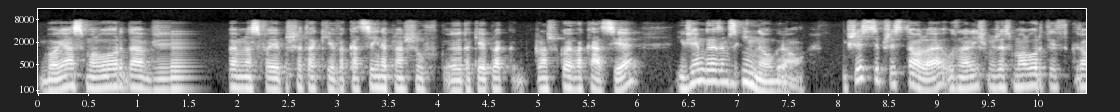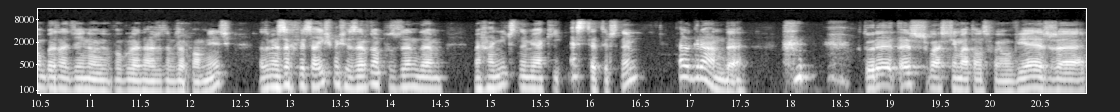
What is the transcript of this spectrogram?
bo ja Small Worlda wziąłem na swoje pierwsze takie wakacyjne planszów, e, takie planszówkowe wakacje i wziąłem go razem z inną grą. I wszyscy przy stole uznaliśmy, że Small World jest grą beznadziejną i w ogóle należy o tym zapomnieć. Natomiast zachwycaliśmy się zarówno pod względem mechanicznym, jak i estetycznym El Grande, które też właśnie ma tą swoją wieżę,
